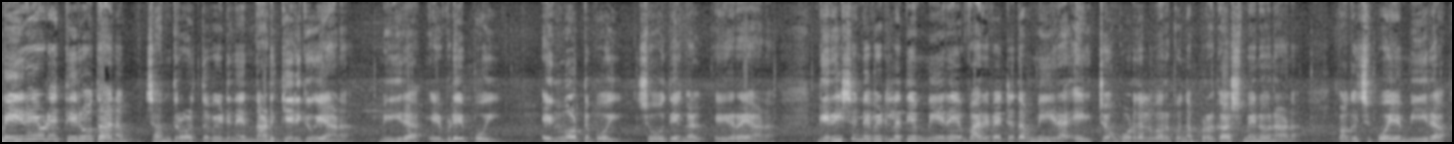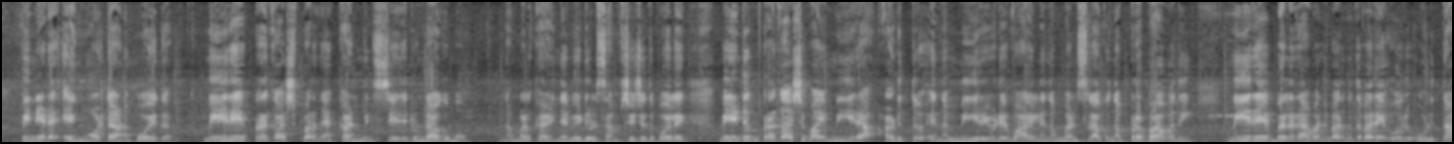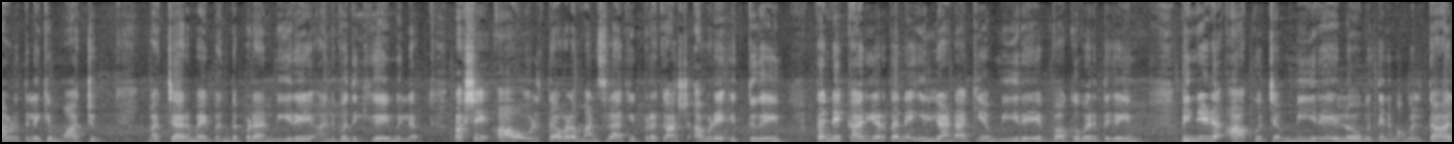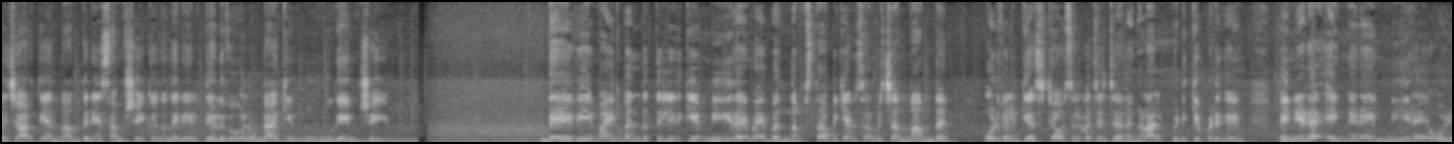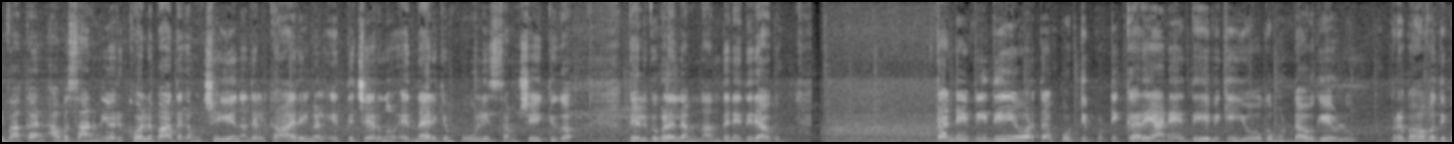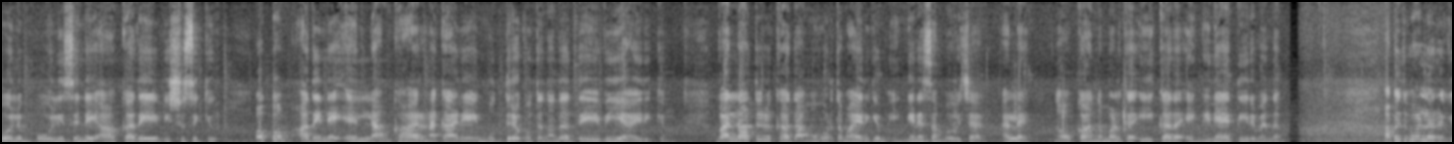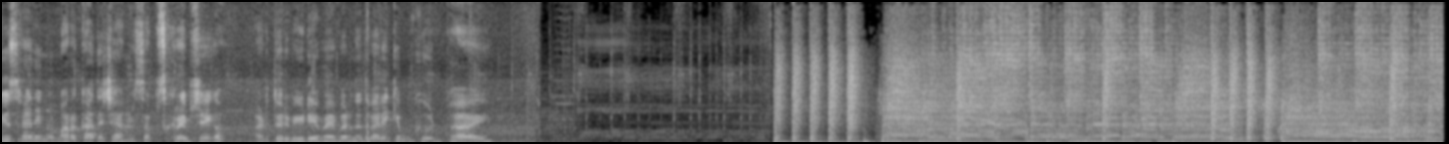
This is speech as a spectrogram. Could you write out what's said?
മീരയുടെ തിരോധാനം ചന്ദ്രോത്ത് വീടിനെ നടുക്കിയിരിക്കുകയാണ്. മീര എവിടെ പോയി? എങ്ങോട്ട് പോയി? ചോദ്യങ്ങൾ ഏറെയാണ്. ഗിരീഷിന്റെ വീട്ടിലെത്തിയ മീരയെ വരവേറ്റത് മീര ഏറ്റവും കൂടുതൽ വെറുക്കുന്ന പ്രകാശ് മേനോനാണ്. പകച്ചുപോയ മീര പിന്നീട് എങ്ങോട്ടാണ് പോയത്? മീരയെ പ്രകാശ് പറഞ്ഞ് കൺവിൻസ് ചെയ്തിട്ടുണ്ടാകുമോ? നമ്മൾ കഴിഞ്ഞ വീഡിയോയിൽ സംശയിച്ചതുപോലെ വീണ്ടും പ്രകാശമായി മീര അടുത്തു എന്ന് മീരയുടെ വായിൽ നിന്നും മനസ്സിലാക്കുന്ന പ്രഭാവതി മീരയെ ബലരാമൻ വരുന്നതുവരെ ഒരു ഒളിത്താവളത്തിലേക്ക് മാറ്റും. മറ്റാരുമായി ബന്ധപ്പെടാൻ മീരയെ അനുവദിക്കുകയുമില്ല. പക്ഷേ ആ ഒളിത്താവളം മനസ്സിലാക്കി പ്രകാശ് അവിടെ എത്തുകയും തന്റെ കരിയർ തന്നെ ഇല്ലാണ്ടാക്കിയ മീരയെ വകവരുത്തുകയും പിന്നീട് ആ കുറ്റം മീരയെ ലോകത്തിനു മുമ്പിൽ താലിചാർത്തിയ നന്ദനെ സംശയിക്കുന്ന നിലയിൽ തെളിവുകൾ ഉണ്ടാക്കി മുങ്ങുകയും ചെയ്യും. ദേവിയുമായി ബന്ധത്തിലിരിക്കെ മീരയുമായി ബന്ധം സ്ഥാപിക്കാൻ ശ്രമിച്ച നന്ദൻ ഒടുവിൽ ഗസ്റ്റ് ഹൗസിൽ വെച്ച് ജനങ്ങളാൽ പിടിക്കപ്പെടുകയും പിന്നീട് എങ്ങനെ മീരയെ ഒഴിവാക്കാൻ അവസാനം ഈ ഒരു കൊലപാതകം ചെയ്യുന്നതിൽ കാര്യങ്ങൾ എത്തിച്ചേർന്നു എന്നായിരിക്കും പോലീസ് സംശയിക്കുക. തെളിവുകളെല്ലാം നന്ദനെതിരാകും. തന്റെ വിധിയെ ഓർത്ത് പൊട്ടിപ്പൊട്ടി കരയാനേ ദേവിക്ക് യോഗമുണ്ടാവുകയുള്ളൂ. പ്രഭാവതി പോലും പോലീസിന്റെ ആ കഥയെ വിശ്വസിക്കൂ. ഒപ്പം അതിന്റെ എല്ലാം കാരണക്കാരിയായി മുദ്രകുത്തുന്നത് ദേവിയായിരിക്കും. വല്ലാത്തൊരു കഥാമുഹൂർത്തമായിരിക്കും ഇങ്ങനെ സംഭവിച്ചാൽ അല്ലേ? നോക്കാം നമ്മൾക്ക് ഈ കഥ എങ്ങനെയായി തീരുമെന്ന് അപ്പോൾ ഇതുപോലുള്ള റിവ്യൂസിനായി നിങ്ങൾ മറക്കാത്ത ചാനൽ സബ്സ്ക്രൈബ് ചെയ്യുക. അടുത്തൊരു വീഡിയോയുമായി വരുന്നത് വരയ്ക്കും. Good bye.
